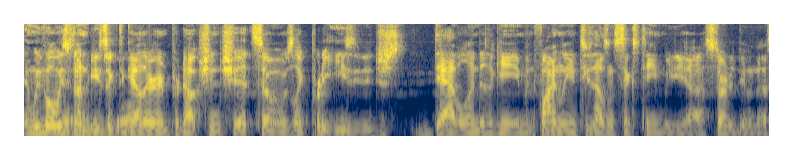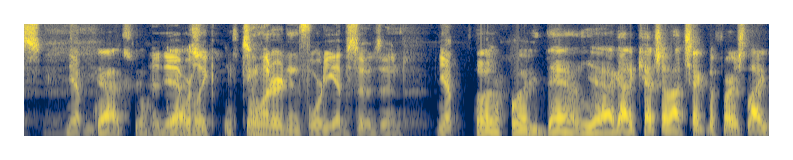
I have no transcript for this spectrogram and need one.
And we've always Yeah, done music yeah. together and production shit, so it was like pretty easy to just dabble into the game. And finally, in 2016, we uh, started doing this. Yep. Got you. And yeah, we're like 240 episodes in. Yep. 240. Damn. Yeah, I gotta catch up. I checked the first like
